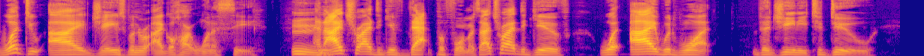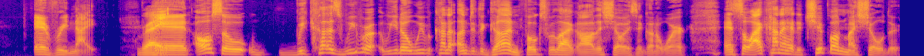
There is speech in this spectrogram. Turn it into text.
what do I, James Monroe Iglehart, want to see? Mm, And I tried to give that performance. I tried to give what I would want the genie to do every night. right. And also because we were, you know, we were kind of under the gun. Folks were like, "Oh, this show isn't going to work," and so I kind of had a chip on my shoulder,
